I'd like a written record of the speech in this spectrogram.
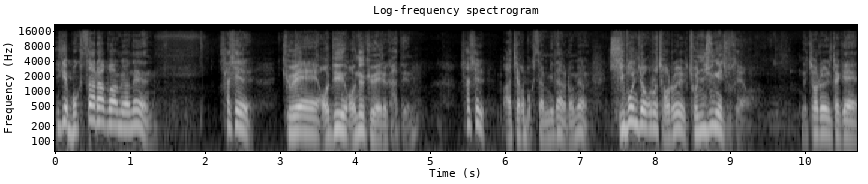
이게 목사라고 하면은 사실 교회 어디 어느 교회를 가든 사실 아 제가 목사입니다 그러면 기본적으로 저를 존중해 주세요. 네, 저를 되게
